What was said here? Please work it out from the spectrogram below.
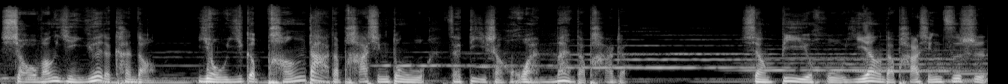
小王隐约的看到有一个庞大的爬行动物在地上缓慢的爬着，像壁虎一样的爬行姿势，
